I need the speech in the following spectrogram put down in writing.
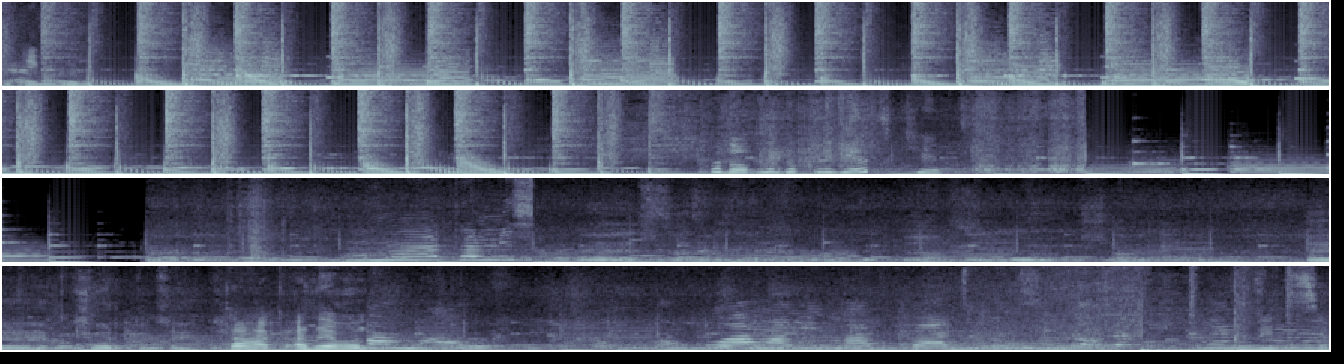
Такі Подобно до креветки. Мама, там є Е, як чорт оцей. Так, а де він? мама. Он і мав багато кусок. Дивіться.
